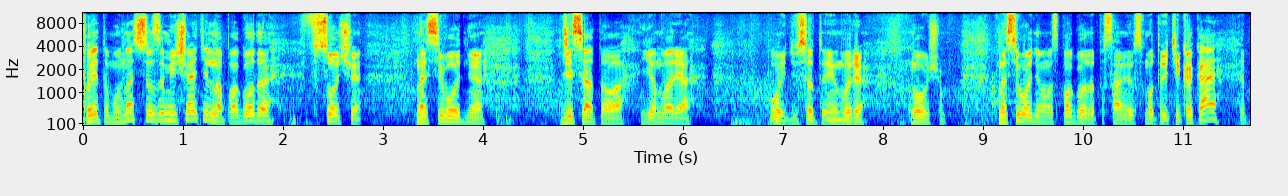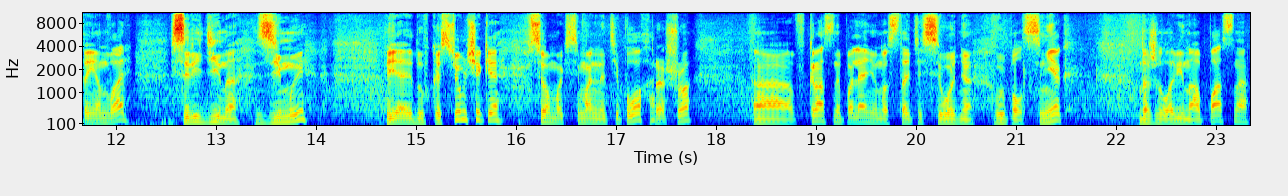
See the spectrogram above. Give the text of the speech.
Поэтому у нас все замечательно. Погода в Сочи на сегодня 10 января. Ой, 10 января. Ну, в общем, на сегодня у нас погода, сами смотрите, какая. Это январь, середина зимы. Я иду в костюмчике, все максимально тепло, хорошо. А, в Красной Поляне у нас, кстати, сегодня выпал снег, даже лавина опасна.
